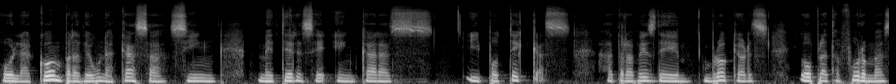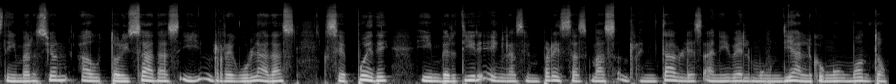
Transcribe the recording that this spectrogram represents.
o la compra de una casa sin meterse en caras hipotecas a través de brokers o plataformas de inversión autorizadas y reguladas, se puede invertir en las empresas más rentables a nivel mundial con un monto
